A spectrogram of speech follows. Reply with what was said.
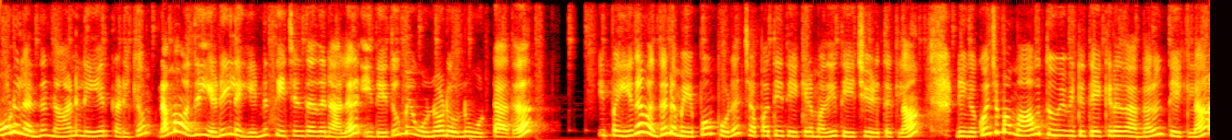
மூணுலேருந்து நாலு லேயர் கிடைக்கும். நம்ம வந்து இடையில எண்ணெய் தேய்ச்சிருந்ததுனால இது எதுவுமே ஒன்றோட ஒன்று ஒட்டாது. இப்போ இதை வந்து நம்ம எப்பவும் போல் சப்பாத்தி தேய்க்கிற மாதிரி தேய்ச்சி எடுத்துக்கலாம். நீங்கள் கொஞ்சமாக மாவு தூவி விட்டு தேய்க்கிறதா இருந்தாலும் தேய்க்கலாம்.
